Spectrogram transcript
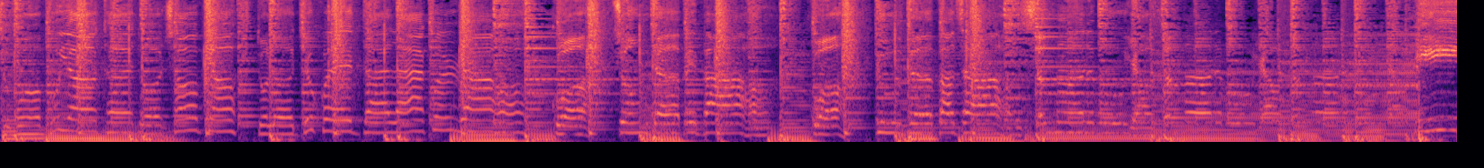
生活不要太多钞票，多了就会带来困扰。过重的背包，过度的暴躁，什么都不要，什么都不要，什么都不要。一。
